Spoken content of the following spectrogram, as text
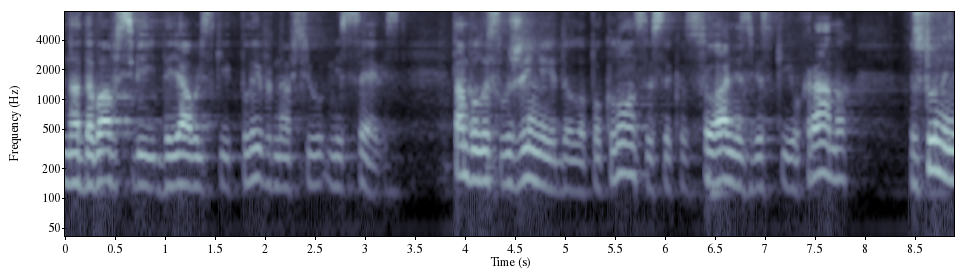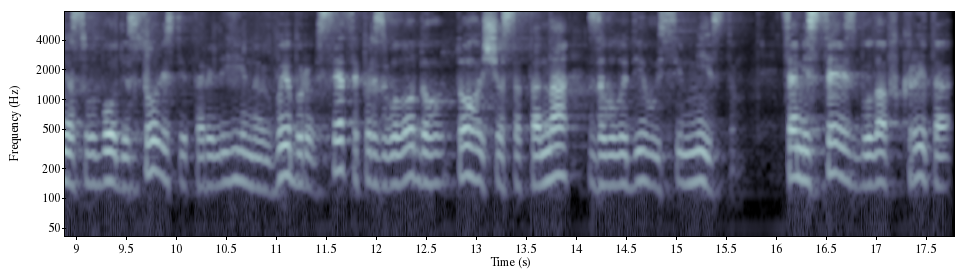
надавав свій диявольський вплив на всю місцевість. Там були служіння ідолопоклонства, сексуальні зв'язки у храмах, усунення свободи совісті та релігійної вибору. Все це призвело до того, що сатана заволодів усім містом. Ця місцевість була вкрита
